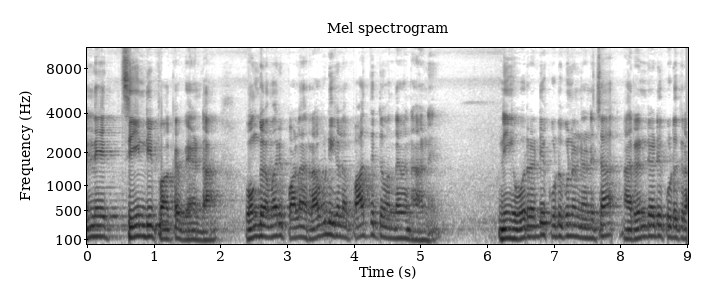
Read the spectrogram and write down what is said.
என்னை சீண்டி பார்க்க வேண்டாம். உங்களை மாதிரி பல ரவுடிகளை பார்த்துட்டு வந்தவன் நான். நீங்கள் ஒரு அடி கொடுக்கணும்னு நினச்சா நான் ரெண்டு அடி கொடுக்குற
